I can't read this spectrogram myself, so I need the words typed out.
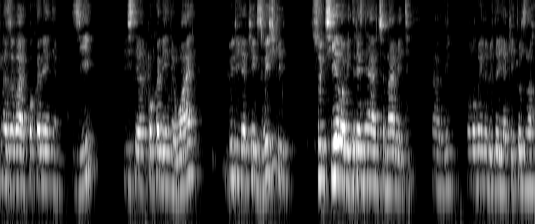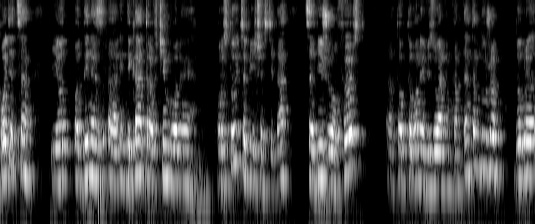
їх називають поколінням Z, після покоління Y, люди, яких звички суттєво відрізняються навіть е, від половини людей, які тут знаходяться. І от один із е, індикаторів, чим вони користуються в більшості, да, це visual first, е, тобто вони візуальним контентом дуже добре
